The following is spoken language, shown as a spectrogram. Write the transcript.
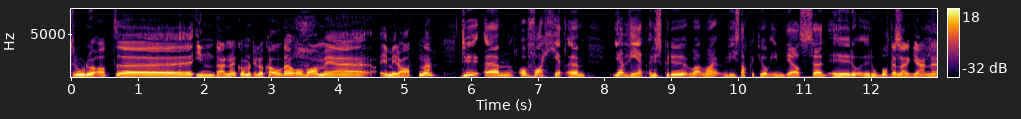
tror du at uh, inderne kommer til å kalle det, og hva med Emiratene? Du, um, og hva het um, Jeg vet, husker du hva, hva, Vi snakket jo om Indias eh, ro robot. Den der gærne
